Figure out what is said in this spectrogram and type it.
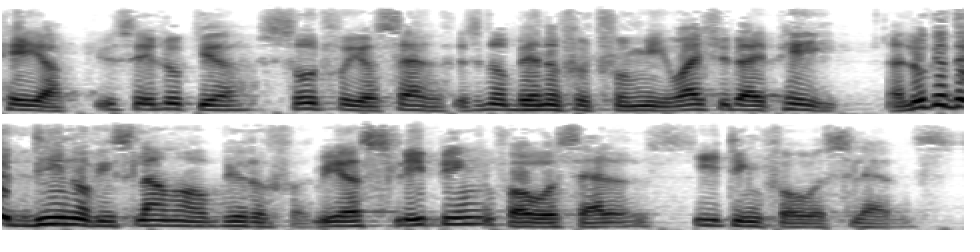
pay up, you say, look here, sewed for yourself, there's no benefit for me, why should I pay? Now look at the deen of Islam, how beautiful. We are sleeping for ourselves, eating for ourselves,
